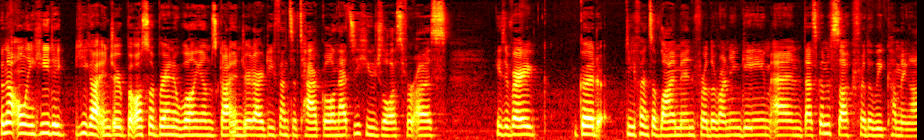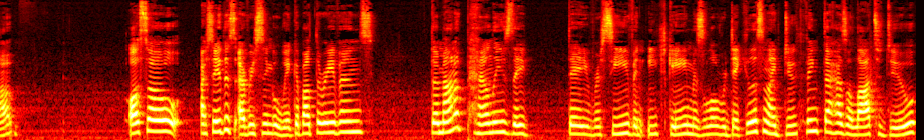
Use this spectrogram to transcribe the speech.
But not only he did he got injured, but also Brandon Williams got injured, our defensive tackle, and that's a huge loss for us. He's a very good defensive lineman for the running game, and that's going to suck for the week coming up. Also, I say this every single week about the Ravens. The amount of penalties they they receive in each game is a little ridiculous, and I do think that has a lot to do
